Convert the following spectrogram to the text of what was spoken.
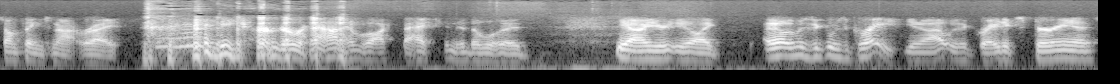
something's not right. he turned around and walked back into the woods. You know, you're, you're like, it was it was great. You know, it was a great experience.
